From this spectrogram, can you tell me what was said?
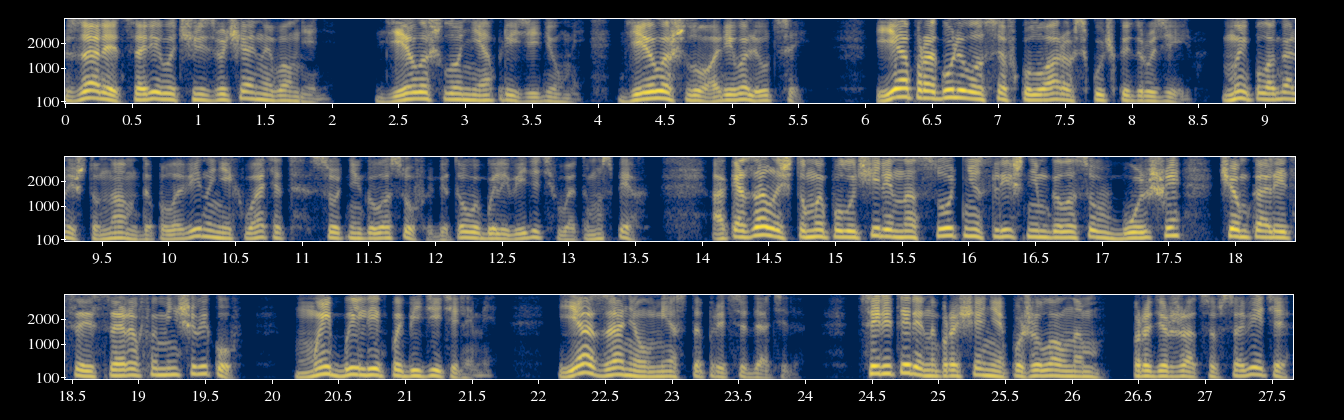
В зале царило чрезвычайное волнение. Дело шло не о президиуме. Дело шло о революции. Я прогуливался в кулуарах с кучкой друзей. Мы полагали, что нам до половины не хватит сотни голосов и готовы были видеть в этом успех. Оказалось, что мы получили на сотню с лишним голосов больше, чем коалиция эсеров и меньшевиков. Мы были победителями. Я занял место председателя. Церетели на прощание пожелал нам продержаться в Совете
